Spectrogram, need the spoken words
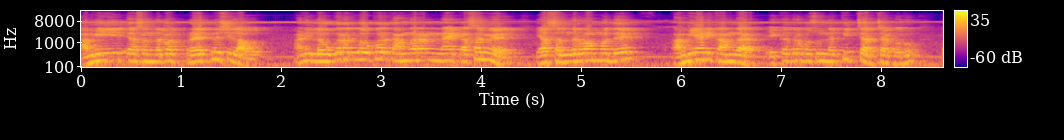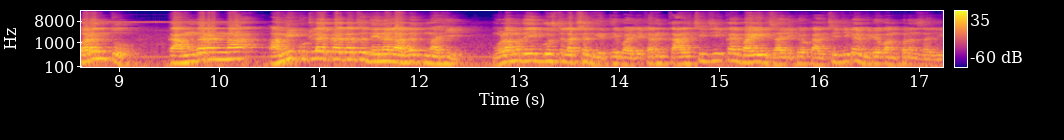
आम्ही त्या संदर्भात प्रयत्नशील आहोत. आणि लवकरात लवकर कामगारांना न्याय कसा मिळेल या संदर्भामध्ये आम्ही आणि कामगार एकत्र बसून नक्कीच चर्चा करू. परंतु कामगारांना आम्ही कुठल्याही प्रकारचं देणं लागत नाही. मुळामध्ये एक गोष्ट लक्षात घेतली पाहिजे कारण कालची जी काय बाईट झाली किंवा कालची जी काय व्हिडिओ कॉन्फरन्स झाली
